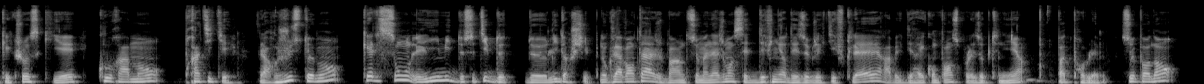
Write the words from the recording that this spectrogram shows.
quelque chose qui est couramment pratiqué. Alors justement, quelles sont les limites de ce type de, de leadership? Donc l'avantage ben, de ce management, c'est de définir des objectifs clairs avec des récompenses pour les obtenir, pas de problème. Cependant,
